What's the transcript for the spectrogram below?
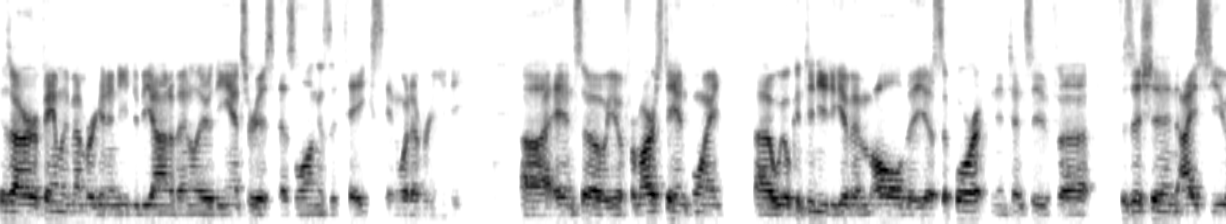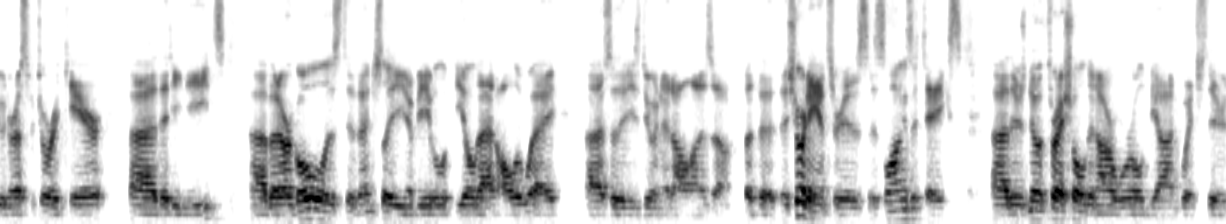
is our family member going to need to be on a ventilator? The answer is as long as it takes and whatever you need. Uh, and so, you know, from our standpoint, uh, we'll continue to give him all the uh, support and intensive uh, physician, ICU, and respiratory care uh, that he needs. but our goal is to eventually, you know, be able to peel that all away uh, so that he's doing it all on his own. But the, the short answer is as long as it takes, uh, there's no threshold in our world beyond which there,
